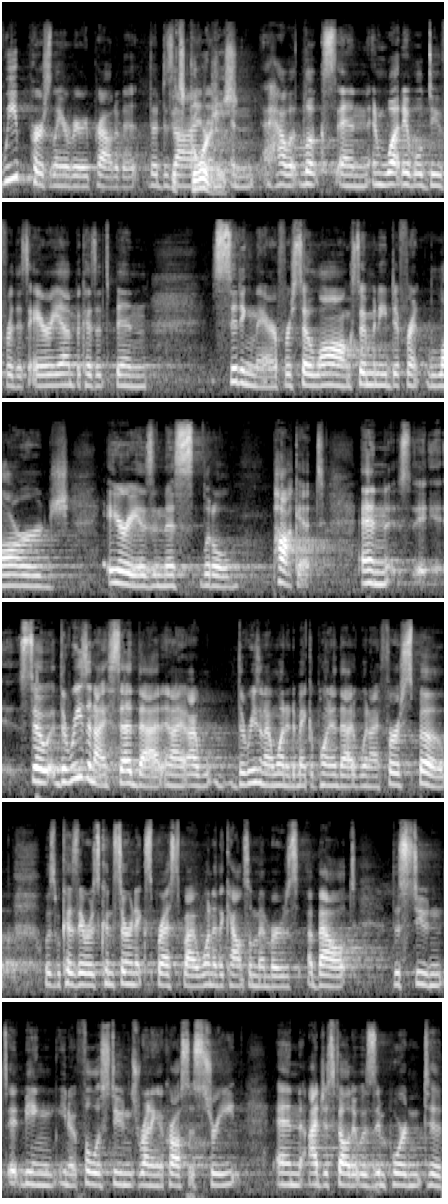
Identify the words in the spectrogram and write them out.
we personally are very proud of it, the design. and- gorgeous. And how it looks and, and what it will do for this area, because it's been sitting there for so long, so many different large areas in this little pocket. And so the reason I said that, and I, I- the reason I wanted to make a point of that when I first spoke, was because there was concern expressed by one of the council members about the students, it being, you know, full of students running across the street. And I just felt it was important to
